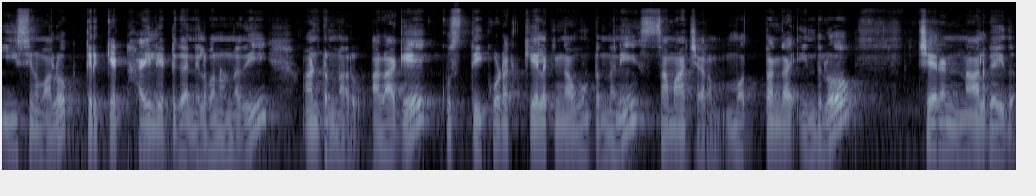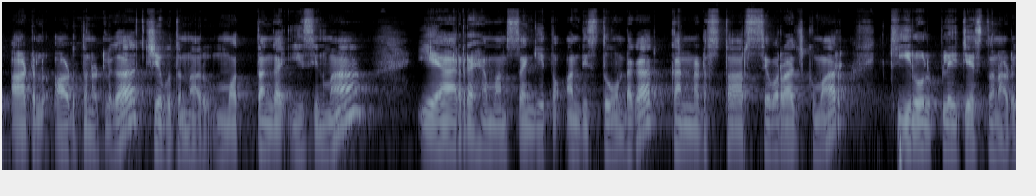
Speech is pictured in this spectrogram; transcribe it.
ఈ సినిమాలో క్రికెట్ హైలైట్గా నిలవనున్నది అంటున్నారు. అలాగే కుస్తీ కూడా కీలకంగా ఉంటుందని సమాచారం. మొత్తంగా ఇందులో చరణ్ నాలుగైదు ఆటలు ఆడుతున్నట్లుగా చెబుతున్నారు. మొత్తంగా ఈ సినిమా ఏఆర్ రెహమాన్ సంగీతం అందిస్తూ ఉండగా Kannada star Shivraj Kumar key role play చేస్తున్నాడు.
